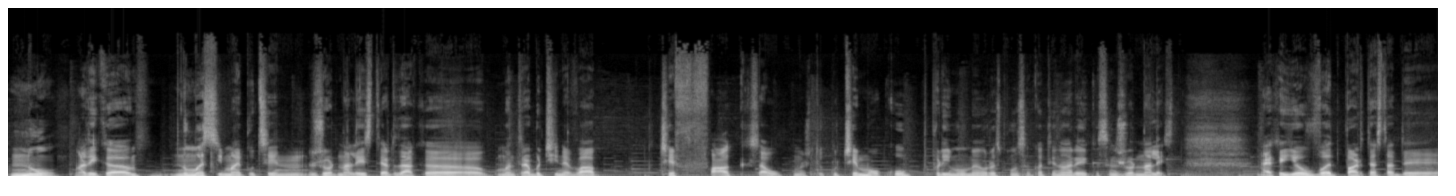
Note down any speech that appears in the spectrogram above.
nu, adică nu mă simt mai puțin jurnalist, iar dacă mă întreabă cineva ce fac sau, nu știu, cu ce mă ocup, primul meu răspuns în continuare e că sunt jurnalist. Adică eu văd partea asta de,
